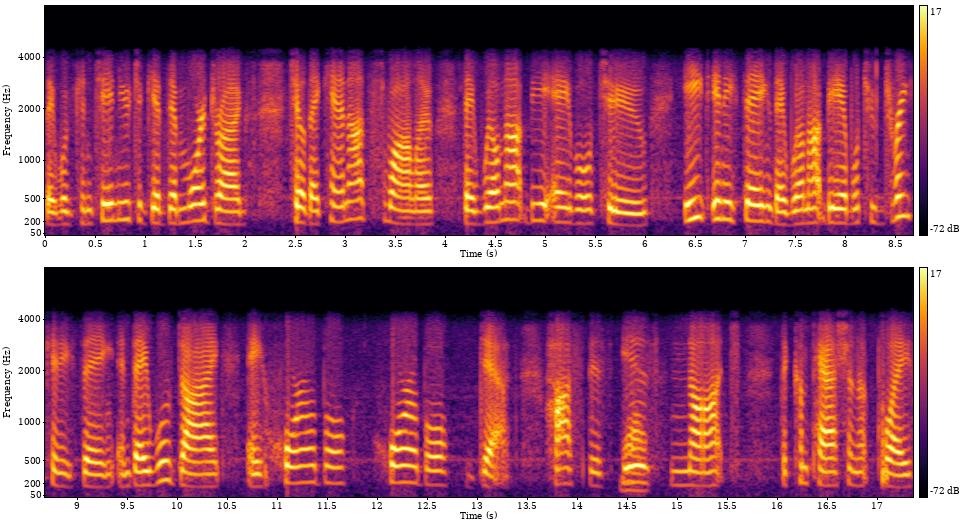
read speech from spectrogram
They will continue to give them more drugs till they cannot swallow. They will not be able to eat anything. They will not be able to drink anything, and they will die a horrible, horrible death. Hospice Yeah. is not the compassionate place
